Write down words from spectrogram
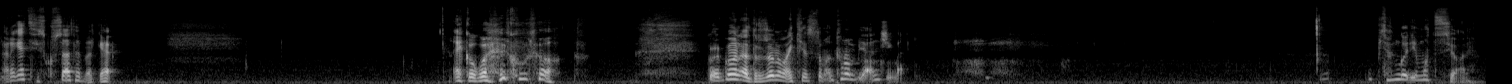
Ragazzi, scusate perché Ecco, qualcuno. Qualcuno l'altro giorno mi ha chiesto: Ma tu non piangi mai? Piango di emozione.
